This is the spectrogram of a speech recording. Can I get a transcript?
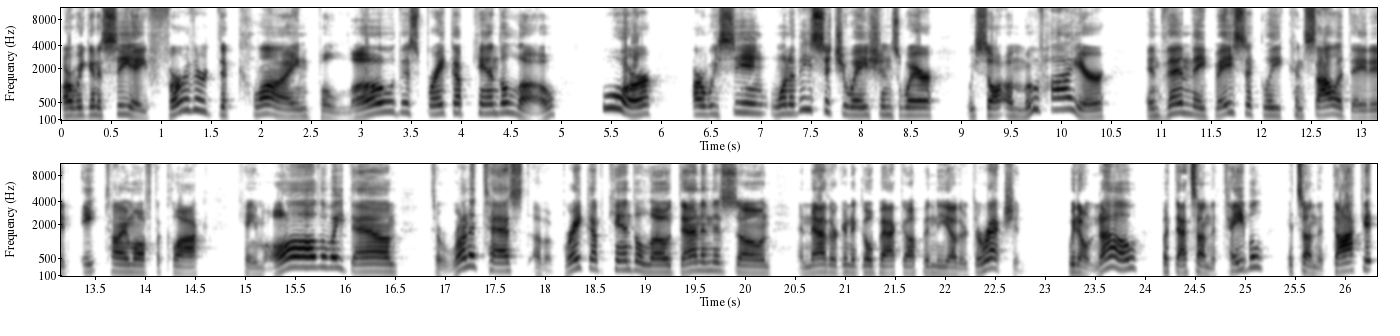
are we going to see a further decline below this breakup candle low? Or are we seeing one of these situations where we saw a move higher and then they basically consolidated ate time off the clock, came all the way down to run a test of a breakup candle low down in this zone, and now they're going to go back up in the other direction. We don't know, but that's on the table, it's on the docket,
